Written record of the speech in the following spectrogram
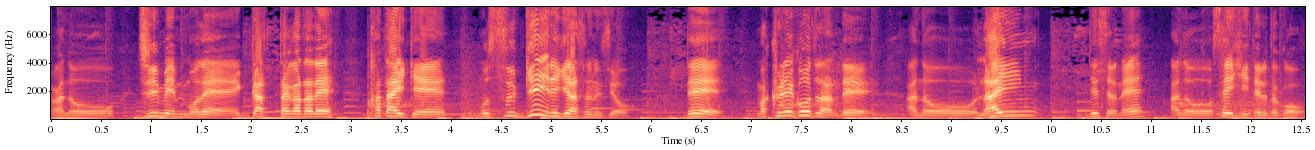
あのー、地面もねガッタガタで硬いけんもうすっげえイレギュラーするんですよ。で、まあ、クレーコートなんで、あのー、ラインですよね、あのー、線引いてるとこ。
